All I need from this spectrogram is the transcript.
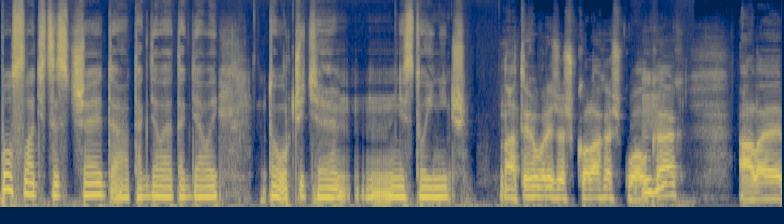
poslať cez chat a tak ďalej a tak ďalej. To určite nestojí nič. No a ty hovoríš o školách a škôlkach, mm-hmm. ale e,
